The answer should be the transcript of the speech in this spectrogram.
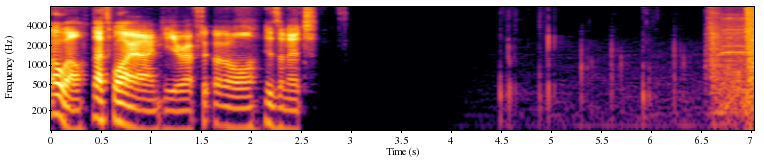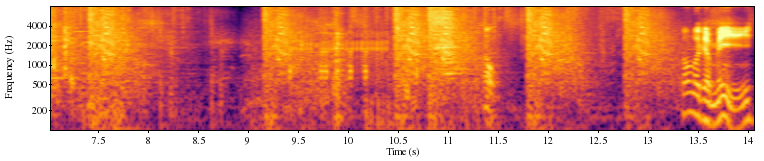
Oh well, that's why I'm here after all, isn't it? Oh. Don't look at me.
